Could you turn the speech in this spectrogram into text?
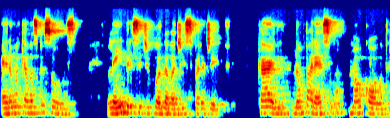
Eram aquelas pessoas. Lembre-se de quando ela disse para Jennifer: Carly não parece uma alcoólatra,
